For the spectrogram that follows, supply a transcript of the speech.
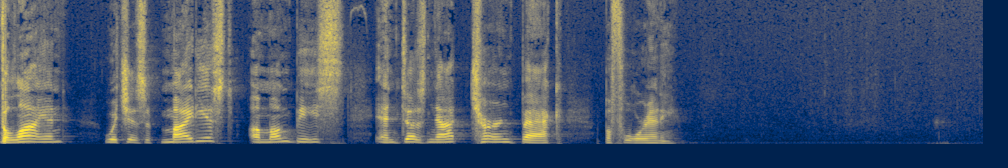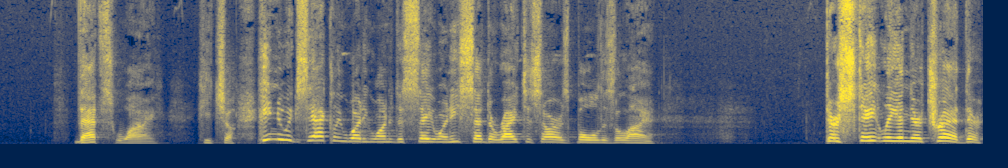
The lion, which is mightiest among beasts and does not turn back before any. That's why he chose. He knew exactly what he wanted to say when he said the righteous are as bold as a lion. They're stately in their tread. They're,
